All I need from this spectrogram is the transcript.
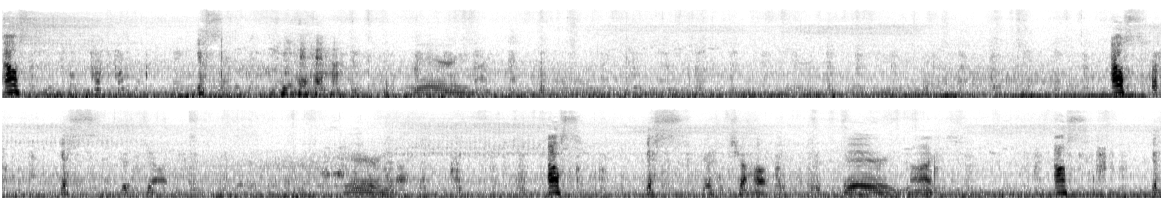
Yeah. Else. Yes. Yeah. Very nice. Else. Yes. Good job. Very nice. Else. Yes. Good job. Very nice. Else. Yes.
